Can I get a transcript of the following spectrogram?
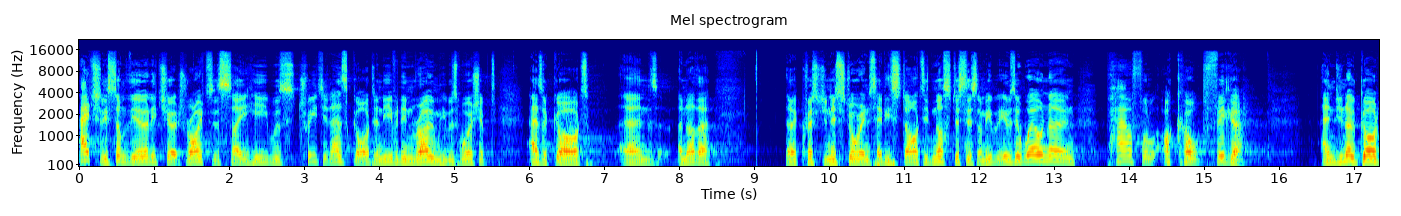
Actually, some of the early church writers say he was treated as God, and even in Rome, he was worshipped as a god. And another uh, Christian historian said he started Gnosticism. He, he was a well known, powerful occult figure. And you know, God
